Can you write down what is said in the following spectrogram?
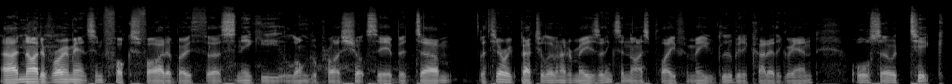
uh, Night of Romance and Foxfighter, both uh, sneaky longer price shots there. But um, the Theoric back to 1100 metres, I think it's a nice play for me. A little bit of cut out of the ground, also a tick.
